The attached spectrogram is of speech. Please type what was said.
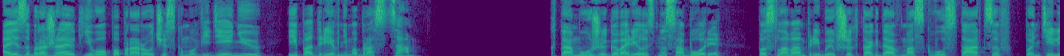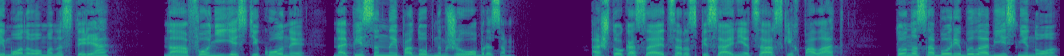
а изображают его по пророческому видению и по древним образцам. К тому же, говорилось на соборе, по словам прибывших тогда в Москву старцев Пантелеймонова монастыря, на Афоне есть иконы – написанные подобным же образом. А что касается расписания царских палат, то на соборе было объяснено,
